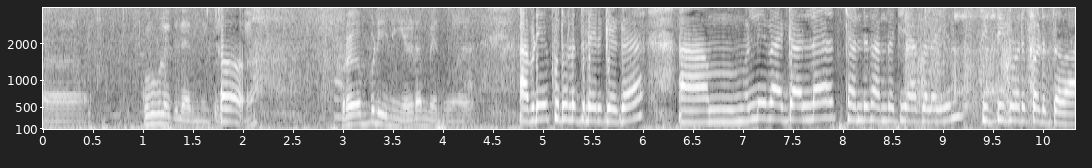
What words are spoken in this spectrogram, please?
ஆ, குருகுலத்துல இருந்தீங்க. அப்புறம் எப்படி நீங்க இடம்பெயர்ந்து அப்படியே குருளத்தில் இருக்க முள்ளிவாய்க்காலில் ரெண்டு தங்கச்சியாக்களையும் சித்தி பொருட்படுத்துவா?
